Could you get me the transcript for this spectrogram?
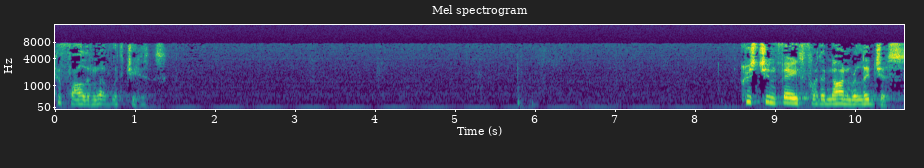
to fall in love with Jesus. Christian faith for the non religious.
